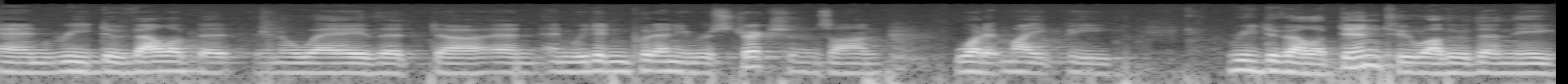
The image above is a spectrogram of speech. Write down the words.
and redevelop it in a way that, uh, and, and we didn't put any restrictions on what it might be redeveloped into, other than the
